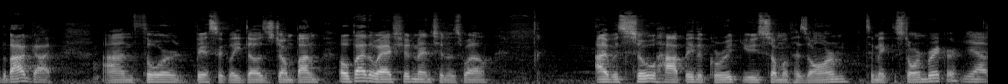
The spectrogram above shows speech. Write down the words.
the bad guy, and Thor basically does jump on him. Oh, by the way, I should mention as well. I was so happy that Groot used some of his arm to make the Stormbreaker Yeah.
